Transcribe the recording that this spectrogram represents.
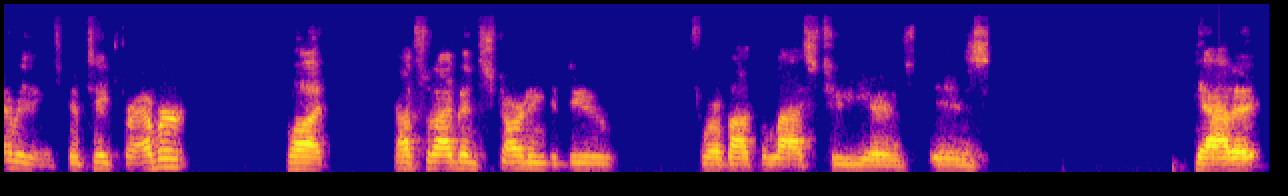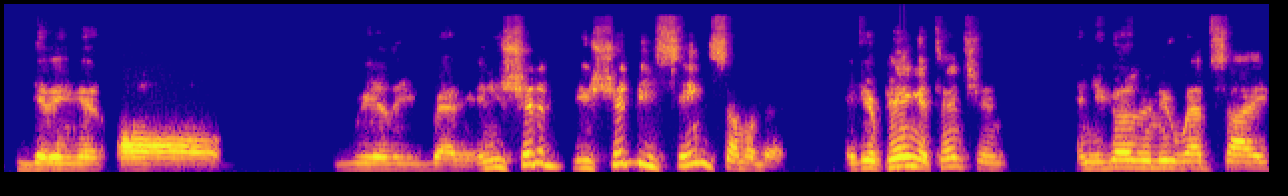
everything. It's going to take forever, but that's what I've been starting to do for about the last two years is data, getting it all really ready. And you should have, you should be seeing some of it. If you're paying attention and you go to the new website,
